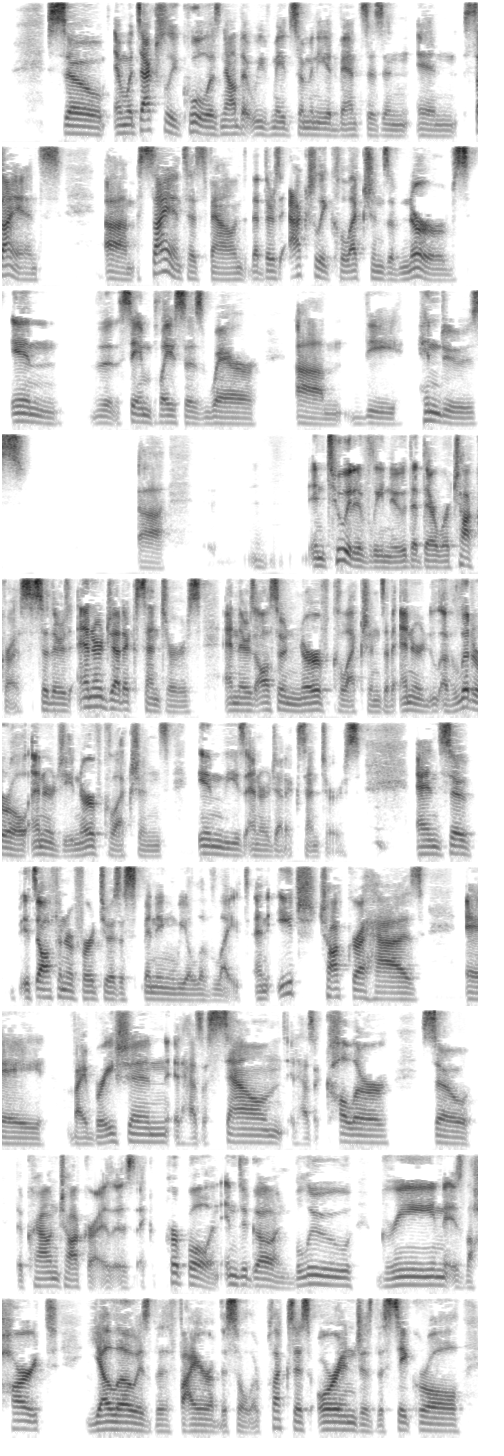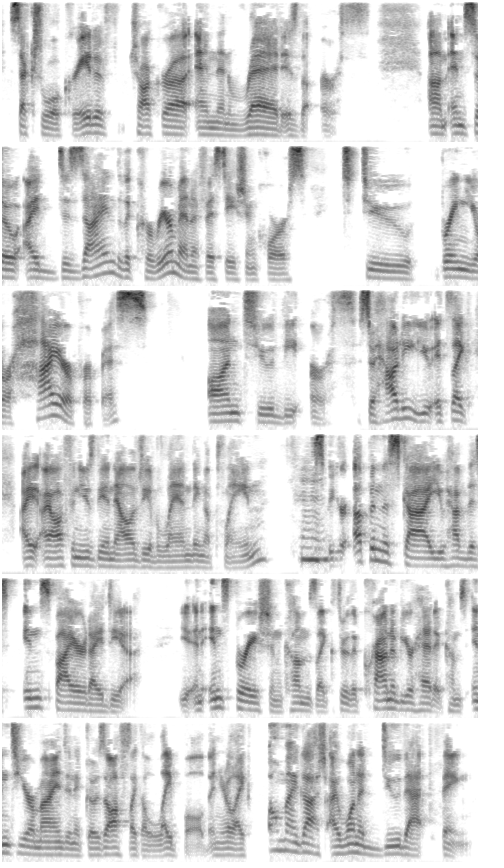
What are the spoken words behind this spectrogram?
so, and what's actually cool is now that we've made so many advances in in science, um, science has found that there's actually collections of nerves in the same places where um, the Hindus uh, intuitively knew that there were chakras. So there's energetic centers and there's also nerve collections of energy of literal energy, nerve collections in these energetic centers. And so it's often referred to as a spinning wheel of light. And each chakra has a vibration, it has a sound, it has a color. So the crown chakra is, is like purple and indigo and blue, green is the heart Yellow is the fire of the solar plexus. Orange is the sacral, sexual, creative chakra. And then red is the earth. Um, and so I designed the career manifestation course to bring your higher purpose onto the earth. So, how do you? It's like I, I often use the analogy of landing a plane. Mm-hmm. So, you're up in the sky, you have this inspired idea an inspiration comes like through the crown of your head it comes into your mind and it goes off like a light bulb and you're like oh my gosh i want to do that thing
